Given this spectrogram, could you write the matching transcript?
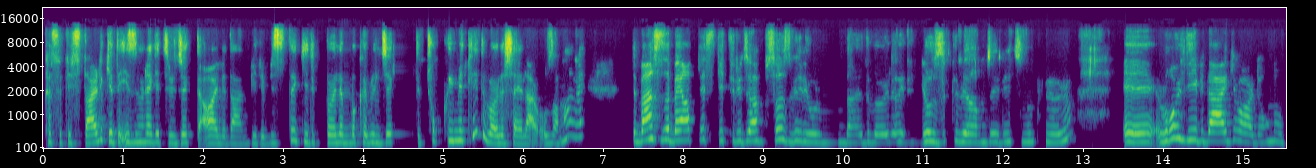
kaseti isterdik ya da İzmir'e getirecekti aileden biri. Biz de girip böyle bakabilecektik. Çok kıymetliydi böyle şeyler o zaman ve ben size beyaz les getireceğim söz veriyorum derdi böyle hani gözlüklü bir amcaydı hiç unutmuyorum e, Rol diye bir dergi vardı onu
